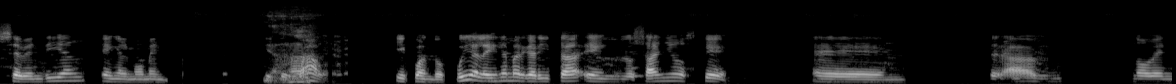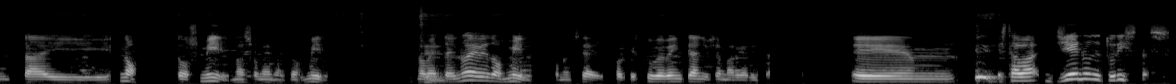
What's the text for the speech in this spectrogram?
se vendían en el momento. Y, y cuando fui a la isla Margarita en los años que, eh, será 90 y, no, 2000 más o menos, 2000. 99, 2000 comencé ahí, porque estuve 20 años en Margarita. Em, estaba lleno de turistas.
